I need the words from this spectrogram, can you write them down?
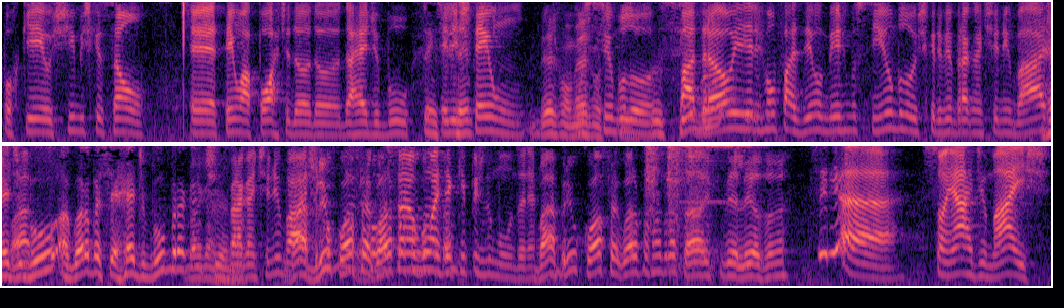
porque os times que são é, tem um aporte do, do, da Red Bull, Tem eles sempre- têm um, Mesmo- um mesmo símbolo O símbolo- padrão e eles vão fazer o mesmo símbolo, escrever Bragantino embaixo. Red Bull, agora vai ser Red Bull Bragantino. Bragantino embaixo. Vai abrir o cofre como agora são algumas contratar. equipes do mundo, né? Vai abrir o cofre agora para contratar, hein? Que beleza, né? Seria sonhar demais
